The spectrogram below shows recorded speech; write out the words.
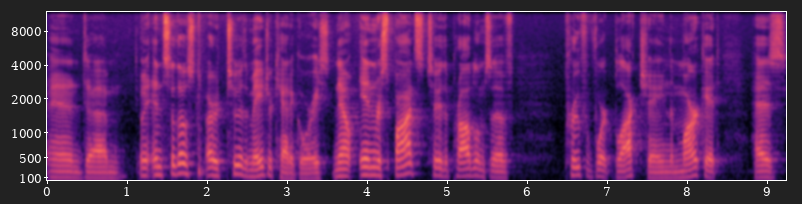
And, um, and so those are two of the major categories. Now, in response to the problems of proof of work blockchain, the market has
